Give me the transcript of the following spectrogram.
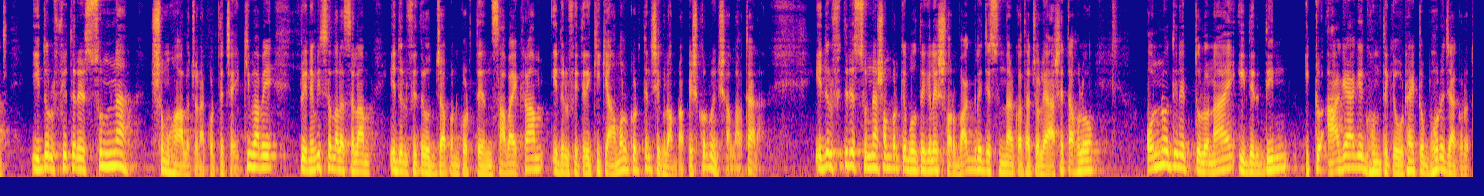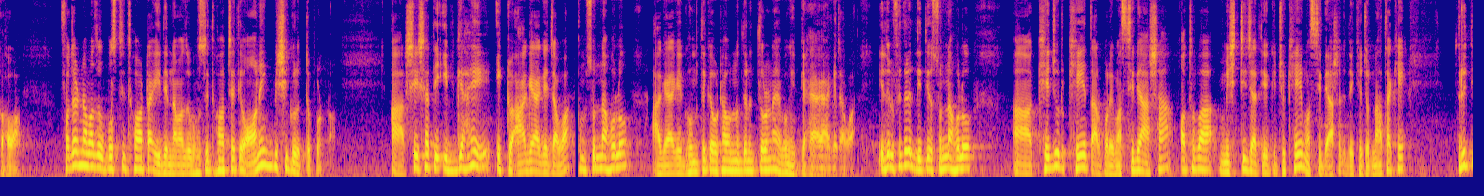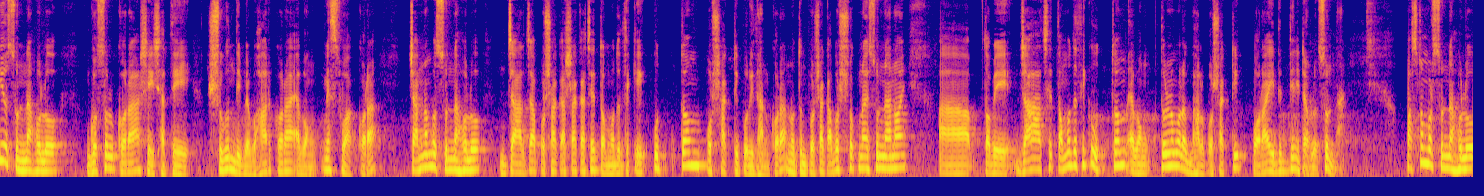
আজ ঈদ উল ফিতরের সুন্নাহ সমূহ আলোচনা করতে চাই। কীভাবে প্রিয় নবী সাল্লাহ সাল্লাম ঈদ উল ফিতর উদযাপন করতেন সাবাই ক্রাম ঈদ উল ফিতরে কি কি আমল করতেন সেগুলো আমরা পেশ করব ইনশাআল্লাহ তালা ঈদ উল ফিতরের সুন্না সম্পর্কে বলতে গেলে সর্বাগ্রে যে সুন্নার কথা চলে আসে তা হলো, অন্য দিনের তুলনায় ঈদের দিন একটু আগে আগে ঘুম থেকে ওঠা একটু ভোরে জাগ্রত হওয়া। ফজর নামাজে উপস্থিত হওয়াটা, ঈদের নামাজে উপস্থিত হওয়ার চাইতে অনেক বেশি গুরুত্বপূর্ণ। আর সেই সাথে ঈদগাহে একটু আগে আগে যাওয়া। প্রথম সুন্না হলো আগে আগে ঘুম থেকে ওঠা অন্য দিনের তুলনায় এবং ঈদগাহে আগে আগে যাওয়া। ঈদ উল ফিতরের দ্বিতীয় সুন্না হলো খেজুর খেয়ে তারপরে মসজিদে আসা অথবা মিষ্টি জাতীয় কিছু খেয়ে মসজিদে আসা যদি খেজুর না থাকে। তৃতীয় সুন্না হলো গোসল করা, সেই সাথে সুগন্ধি ব্যবহার করা এবং মেসওয়াক করা। চার নম্বর সুন্না হলো, যার যা পোশাক আশাক আছে তোর মধ্যে থেকে উত্তম পোশাকটি পরিধান করা। নতুন পোশাক আবশ্যক নয় সুন্না নয়। তবে যা আছে তোর মধ্যে থেকে উত্তম এবং তুলনামূলক ভালো পোশাকটি পরা ঈদের দিন এটা হলো সুন্না পাঁচ নম্বর সুন্না হলো,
